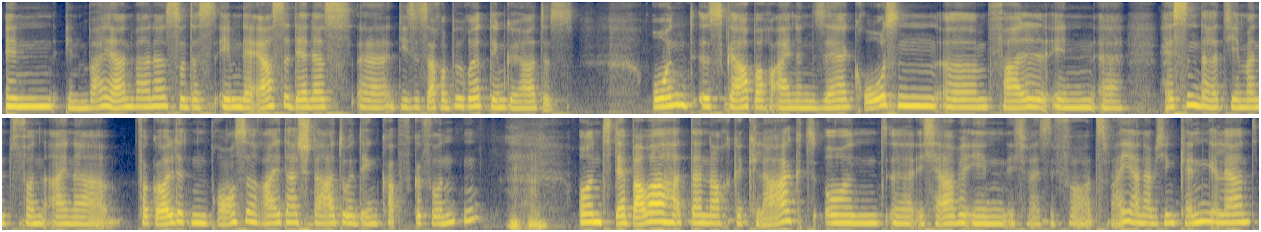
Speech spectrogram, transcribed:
In, in Bayern war das, so dass eben der Erste, der das, äh, diese Sache berührt, dem gehört es. Und es gab auch einen sehr großen ähm, Fall in äh, Hessen. Da hat jemand von einer vergoldeten Bronzereiterstatue den Kopf gefunden. Und der Bauer hat dann noch geklagt und äh, ich habe ihn, ich weiß nicht, vor zwei Jahren habe ich ihn kennengelernt,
